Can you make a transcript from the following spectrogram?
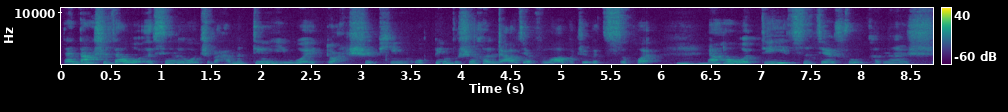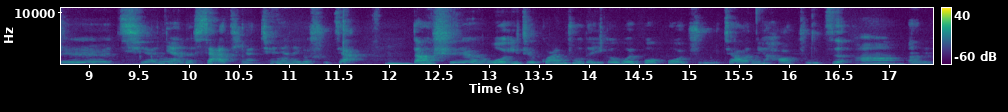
但当时在我的心里，我只把它们定义为短视频，我并不是很了解 vlog 这个词汇。嗯。然后我第一次接触可能是前年的夏天，前年的一个暑假，嗯。当时我一直关注的一个微博博主叫你好竹子，啊，嗯，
